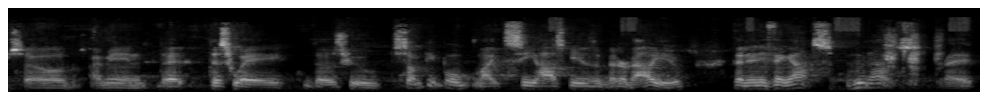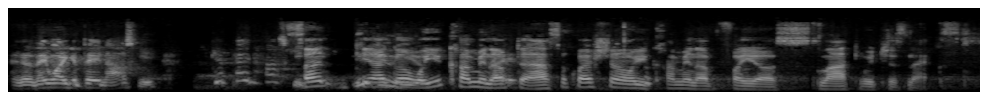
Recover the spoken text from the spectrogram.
So, I mean, that this way, those who some people might see Hosky as a better value than anything else. Who knows, right? And if they want to get paid in Hosky, get paid in Hosky. Son, You do Diago, you, were you coming right? up to ask a question or were you coming up for your slot, which is next?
